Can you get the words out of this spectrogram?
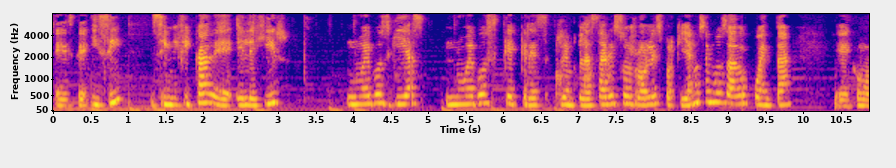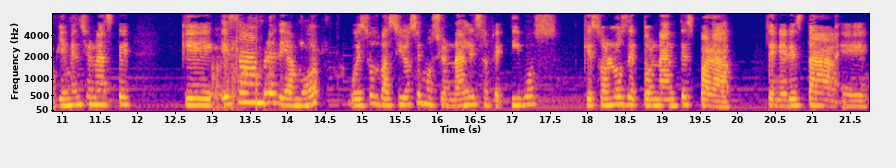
este, y sí, significa de elegir nuevos guías, nuevos que crees reemplazar esos roles, porque ya nos hemos dado cuenta, eh, como bien mencionaste, que esa hambre de amor o esos vacíos emocionales, afectivos, que son los detonantes para tener esta eh,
